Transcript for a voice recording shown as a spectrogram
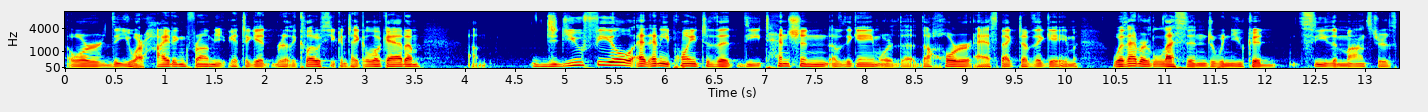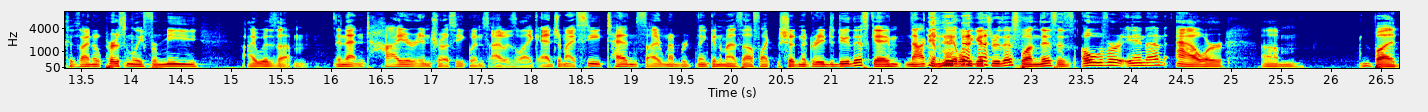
or that you are hiding from you get to get really close you can take a look at them um, did you feel at any point that the tension of the game or the, the horror aspect of the game was ever lessened when you could see the monsters? Because i know personally for me i was um, in that entire intro sequence i was like edge of my seat tense. I remember thinking to myself like shouldn't agreed to do this game. Not going to be able to get through this one. This is over in an hour. Um, but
